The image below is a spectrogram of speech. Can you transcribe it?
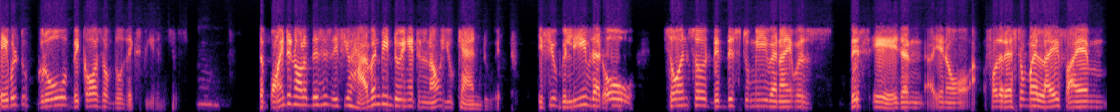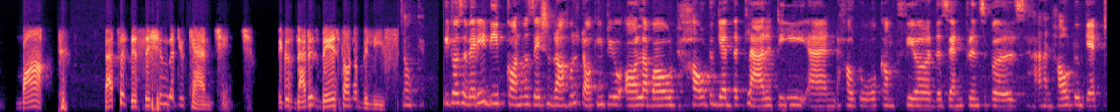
able to grow because of those experiences. Mm. The point in all of this is if you haven't been doing it till now, you can do it. If you believe that, oh, so and so did this to me when I was this age, and uh, you know, for the rest of my life I am marked, that's a decision that you can change because that is based on a belief. Okay. It was a very deep conversation, Rahul, talking to you all about how to get the clarity and how to overcome fear, the Zen principles, and how to get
